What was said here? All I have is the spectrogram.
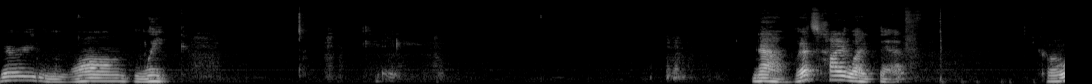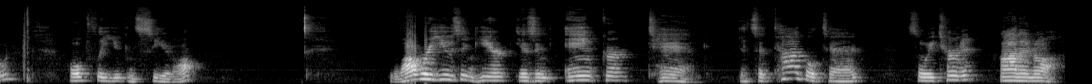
very long link. Okay. Now, let's highlight that code. Hopefully you can see it all. What we're using here is an anchor tag. It's a toggle tag, so we turn it on and off.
